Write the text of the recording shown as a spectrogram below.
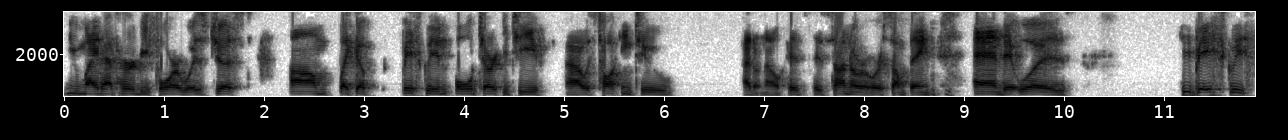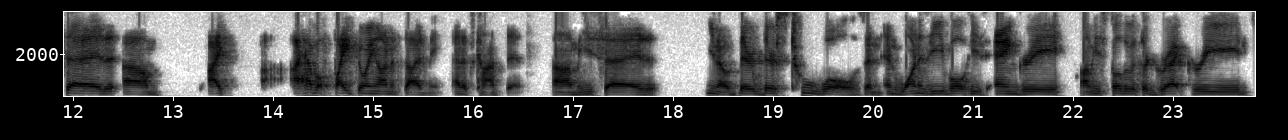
you might have heard before was just um, like a basically an old Cherokee chief. I was talking to I don't know, his, his son or, or something. and it was, he basically said, um, I, I have a fight going on inside me and it's constant. Um, he said, you know, there, there's two wolves and, and one is evil. He's angry. Um, he's filled with regret, greed.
